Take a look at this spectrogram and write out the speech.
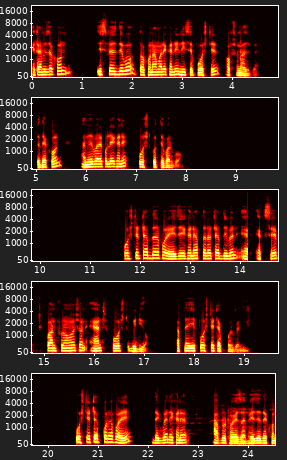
এটা আমি যখন স্পেস দেব, তখন আমার এখানে নিচে পোস্টের অপশন আসবে। তো দেখুন, আমি এবার করলে এখানে পোস্ট করতে পারব। পোস্টের ট্যাপ দেওয়ার পরে এই যে এখানে আপনারা ট্যাপ দিবেন accept confirmation and post video আপনি এই পোস্টে ট্যাপ করবেন। পোস্টে ট্যাপ করার পরে দেখবেন এখানে আপলোড হয়ে যাবে। এই যে দেখুন,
